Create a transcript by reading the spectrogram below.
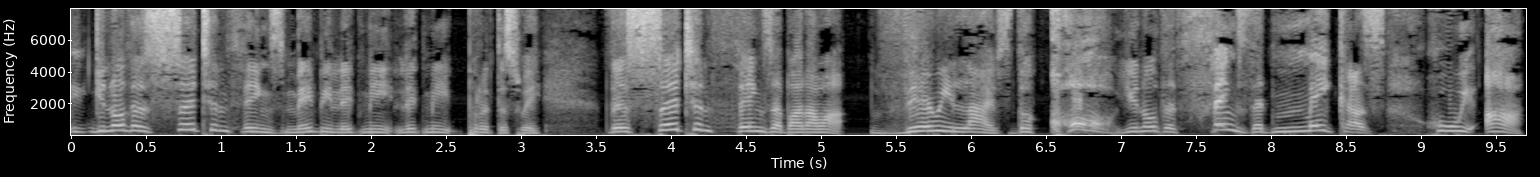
you know there's certain things maybe let me let me put it this way there's certain things about our very lives the core you know the things that make us who we are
